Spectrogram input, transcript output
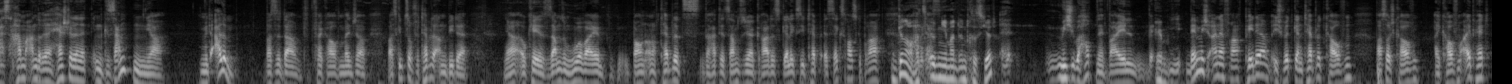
das haben andere Hersteller nicht im gesamten Jahr. Mit allem, was sie da verkaufen. Welcher, was gibt es noch für Tablet-Anbieter? Ja, okay, Samsung, Huawei bauen auch noch Tablets. Da hat jetzt Samsung ja gerade das Galaxy Tab S6 rausgebracht. Genau, hat es irgendjemand interessiert? Äh, mich überhaupt nicht, weil Eben. wenn mich einer fragt, Peter, ich würde gern ein Tablet kaufen, was soll ich kaufen? Ich kaufe ein iPad.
